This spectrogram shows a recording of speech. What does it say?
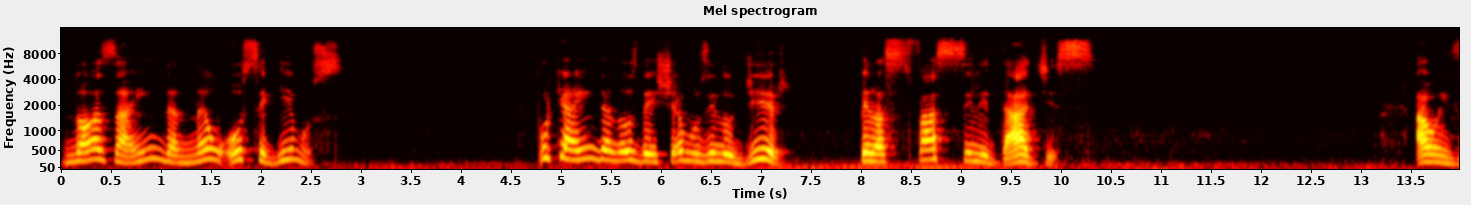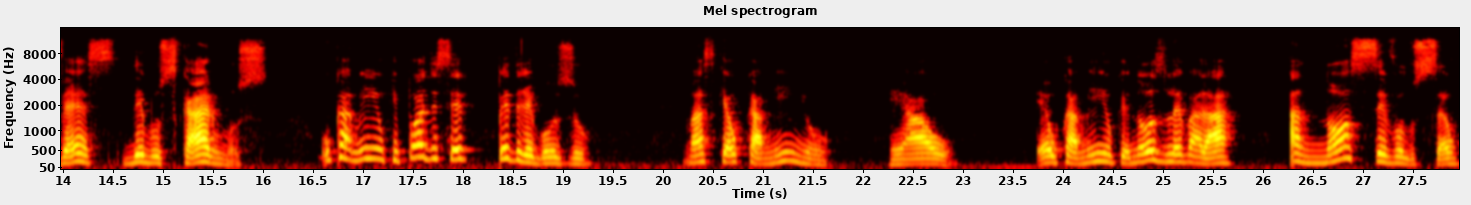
nós ainda não o seguimos? Porque ainda nos deixamos iludir pelas facilidades, ao invés de buscarmos o caminho que pode ser pedregoso, mas que é o caminho real. É o caminho que nos levará à nossa evolução.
